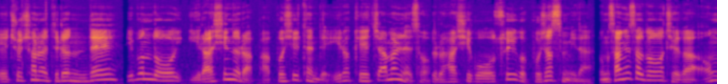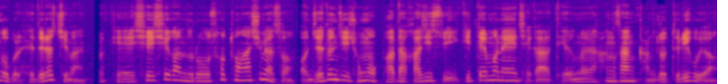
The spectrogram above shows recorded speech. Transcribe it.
예, 추천을 드렸는데 이분도 일하시느라 바쁘실 텐데 이렇게 짬을 내서 를 하시고 수익을 보셨습니다. 영상에서도 제가 언급을 해드렸지만 이렇게 실시간으로 소통하시면서 언제든지 종목 받아 가실 수 있기 때문에 제가 대응을 항상 강조드리고요.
